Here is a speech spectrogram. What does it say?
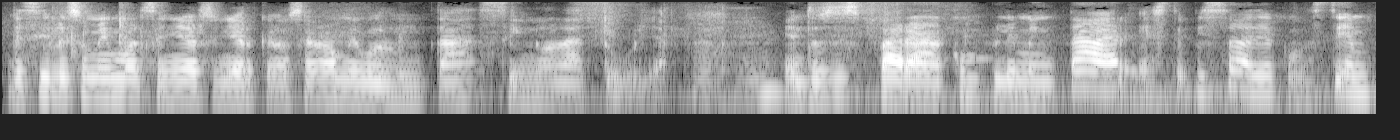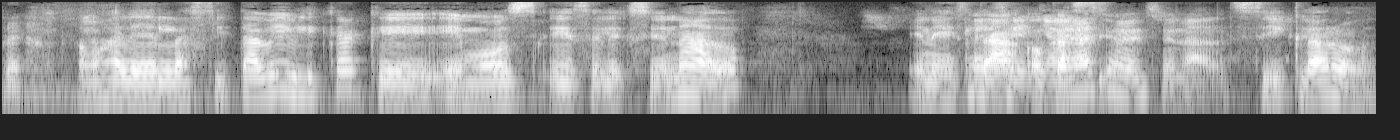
decirle eso mismo al Señor, Señor, que no se haga mi voluntad, sino la tuya. Entonces, para complementar este episodio, como siempre, vamos a leer la cita bíblica que hemos eh, seleccionado en El esta Señor ha ocasión. seleccionado. Sí, claro,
